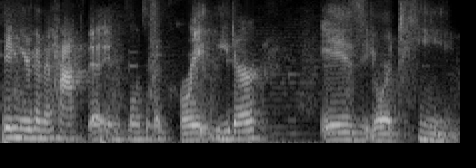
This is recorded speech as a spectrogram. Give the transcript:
thing you're going to have to influence as a great leader is your team.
